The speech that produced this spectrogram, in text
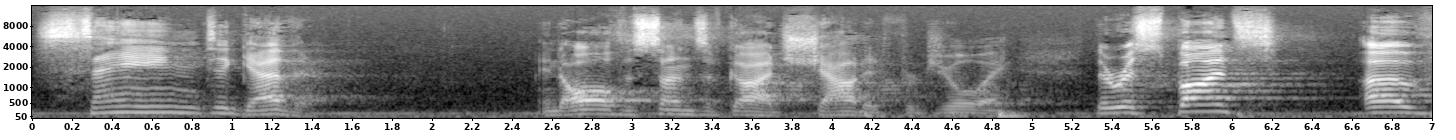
sang together, and all the sons of God shouted for joy. The response of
